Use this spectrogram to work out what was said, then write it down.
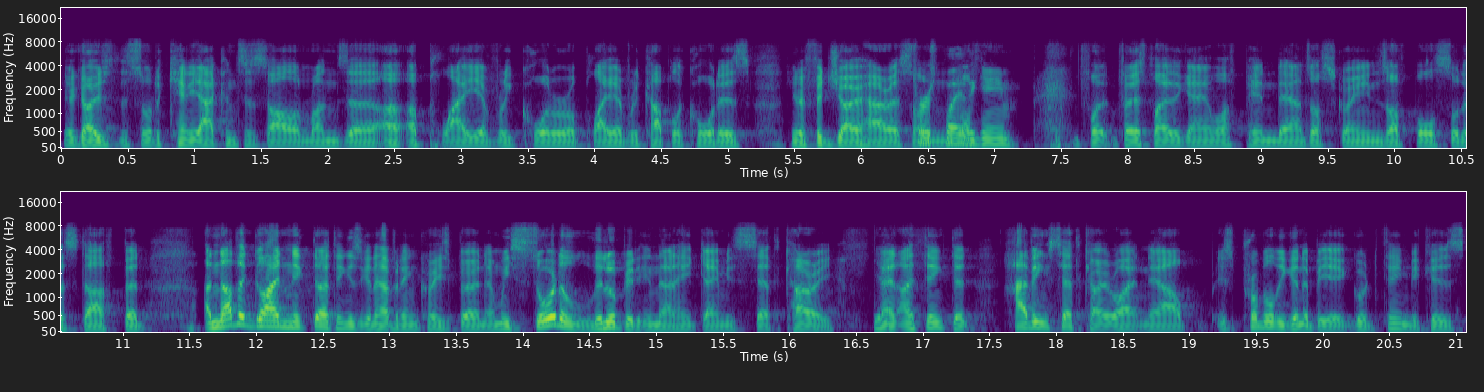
you know, goes the sort of Kenny Atkinson style and runs a, a, a, play every quarter or play every couple of quarters. You know, for Joe Harris, first on, play off, of the game, first play of the game, off pin downs, off screens, off ball sort of stuff. But another guy, Nick, that I think is going to have an increased burn, and we saw it a little bit in that Heat game, is Seth Curry. Yeah. And I think that having Seth Curry right now is probably going to be a good thing because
